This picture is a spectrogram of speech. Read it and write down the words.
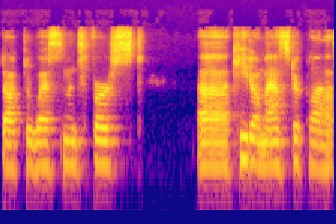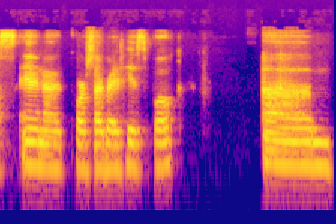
Dr. Westman's first uh, keto masterclass, and uh, of course, I read his book. Um,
